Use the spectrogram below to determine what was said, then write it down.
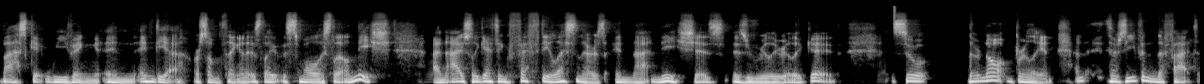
basket weaving in India or something, and it's like the smallest little niche. And actually getting 50 listeners in that niche is is really really good. So they're not brilliant. And there's even the fact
